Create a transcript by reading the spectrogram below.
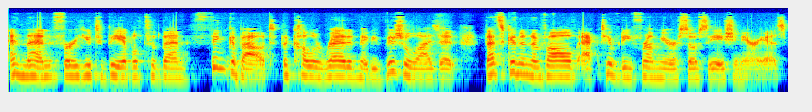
and then for you to be able to then think about the color red and maybe visualize it, that's going to involve activity from your association areas.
